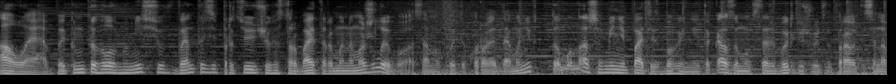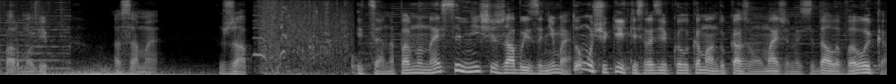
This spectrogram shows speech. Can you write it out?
Але виконати головну місію в вентезі працюючи гастарбайтерами неможливо, а саме вбити короля демонів, тому наша міні-паті з богині та казами все ж вирішують відправитися на фарму вів. А саме жаб. І це, напевно, найсильніші жаби із аніме, тому що кількість разів, коли команду Казуму майже не з'їдали, велика.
